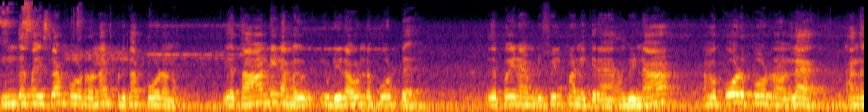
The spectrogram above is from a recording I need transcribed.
இந்த சைஸ்லாம் போடுறோன்னா இப்படி தான் போடணும். இதை தாண்டி நம்ம இப்படி ரவுண்டை போட்டு இதை போய் நான் இப்படி ஃபில் பண்ணிக்கிறேன். அப்படின்னா நம்ம கோடு போடுறோம்ல அந்த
